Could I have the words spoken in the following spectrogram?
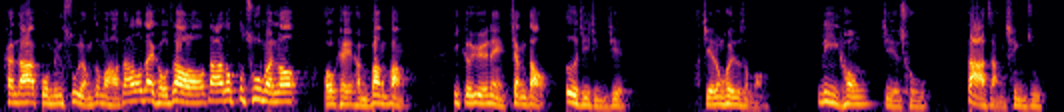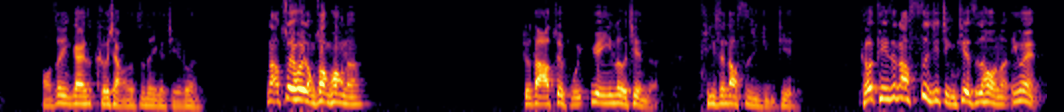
看大家国民素养这么好，大家都戴口罩喽，大家都不出门喽，OK，很棒棒，一个月内降到二级警戒，结论会是什么？利空解除，大涨庆祝哦，这应该是可想而知的一个结论。那最后一种状况呢？就大家最不愿意乐见的，提升到四级警戒。可是提升到四级警戒之后呢？因为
